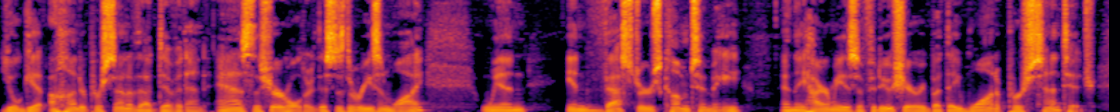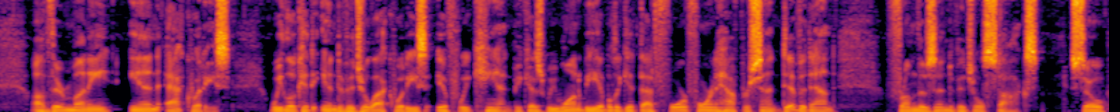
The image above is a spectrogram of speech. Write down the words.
You'll get 100% of that dividend as the shareholder. This is the reason why when investors come to me and they hire me as a fiduciary, but they want a percentage of their money in equities. We look at individual equities if we can, because we want to be able to get that four, four and a half percent dividend from those individual stocks. So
